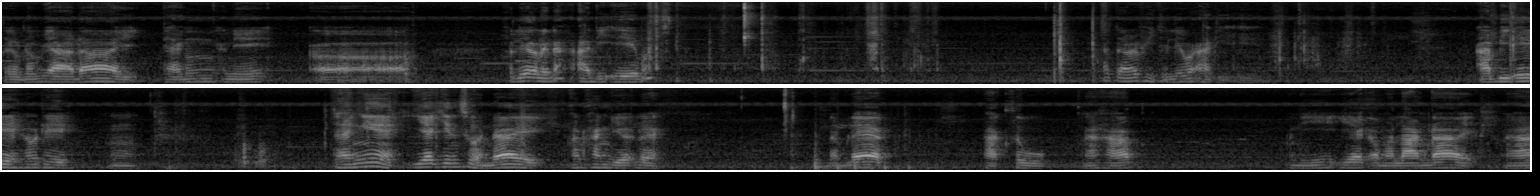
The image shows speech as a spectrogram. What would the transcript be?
เติมน้ำยาได้แท้งอันนี้ เอ่อเขาเรียกอะไรนะ RDA มั้งถ้า จำไม่ผิดจะเรียกว่า RDA RBA เท่าทีแทงเนี่ยแยกชิ้นส่วนได้ค่อนข้างเยอะเลยอันดับแรกผักสูบนะครับ อันนี้แยกเอามาล้างได้นะ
